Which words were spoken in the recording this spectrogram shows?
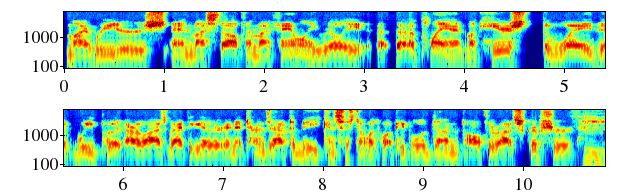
my readers and myself and my family really a, a plan. Like, here's the way that we put our lives back together. And it turns out to be consistent with what people have done all throughout scripture hmm.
